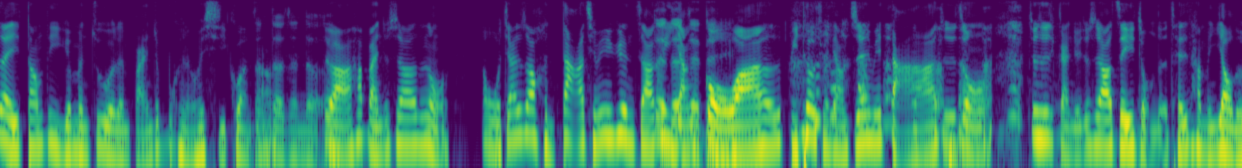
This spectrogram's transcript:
在当地原本住的人，本来就不可能会习惯的，真的真的，对啊，他本来就是要那种啊，我家就是要很大，前面院子啊，可以养狗啊，比特犬两只在那边打啊，就是这种，就是感觉就是要这一种的才是他们要的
